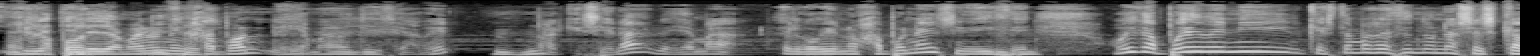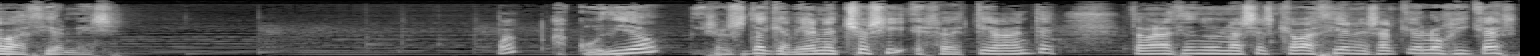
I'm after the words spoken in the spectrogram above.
En y, le- y Japón, le llamaron en. Japón, le llamaron y dice, a ver. ¿para qué será? Le llama el gobierno japonés y le dice, oiga, puede venir que estamos haciendo unas excavaciones. Bueno, acudió y resulta que habían hecho, sí, efectivamente, estaban haciendo unas excavaciones arqueológicas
